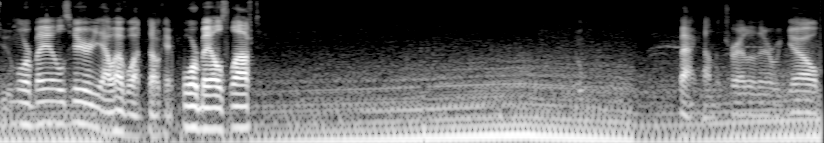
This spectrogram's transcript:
Two more bales here. Yeah, we'll have what? Okay, four bales left. Back on the trailer. There we go.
